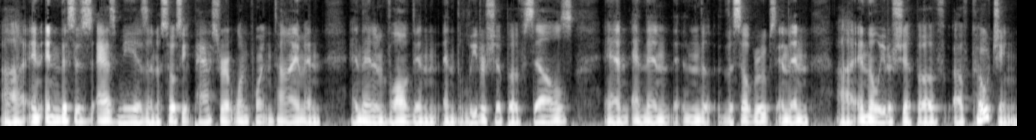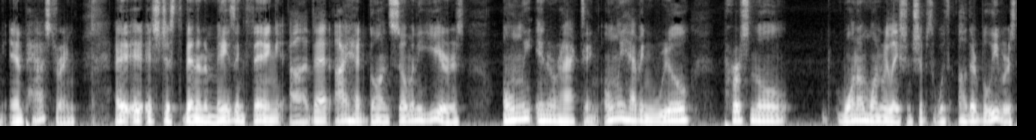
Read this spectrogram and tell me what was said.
Uh, and and this is as me as an associate pastor at one point in time, and and then involved in in the leadership of cells, and and then in the the cell groups, and then uh, in the leadership of of coaching and pastoring. It, it's just been an amazing thing uh, that I had gone so many years only interacting, only having real personal one-on-one relationships with other believers.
